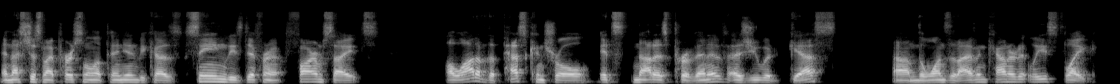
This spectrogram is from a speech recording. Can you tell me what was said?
and that's just my personal opinion because seeing these different farm sites a lot of the pest control it's not as preventive as you would guess um, the ones that I've encountered at least, like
